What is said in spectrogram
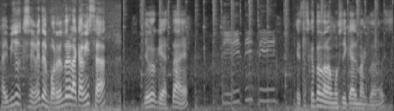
Hay bichos que se meten por dentro de la camisa. Yo creo que ya está, ¿eh? ¿Estás cantando la música del McDonald's?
